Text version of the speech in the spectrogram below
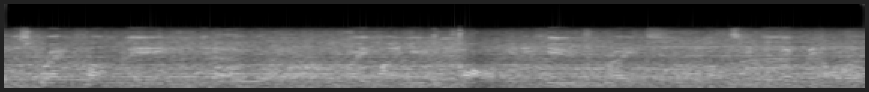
it was great fun being, you know, very minute cog in a huge, great, multi-million dollar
